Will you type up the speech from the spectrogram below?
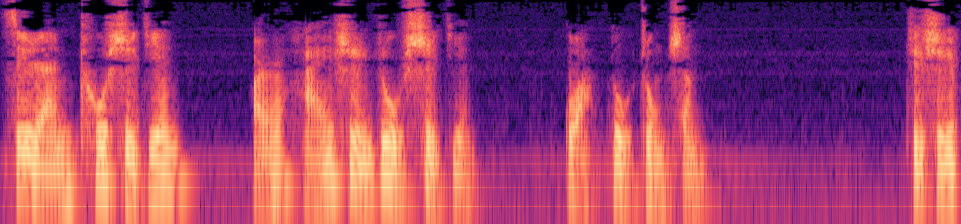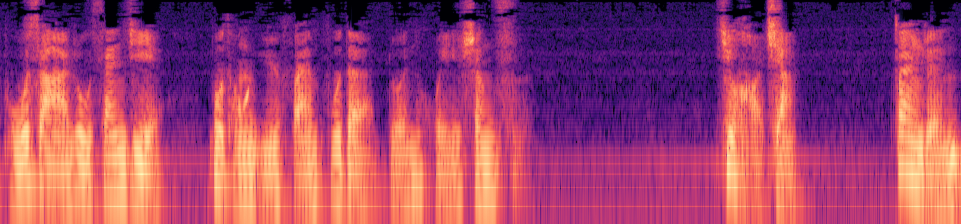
虽然出世间，而还是入世间，广度众生。只是菩萨入三界，不同于凡夫的轮回生死。就好像犯人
